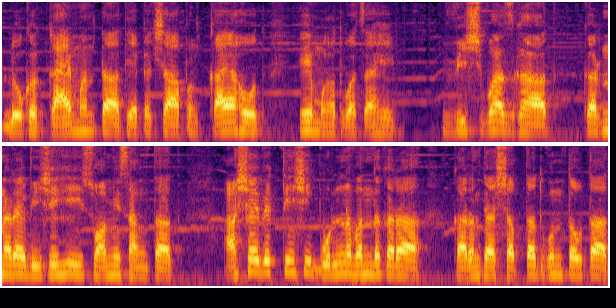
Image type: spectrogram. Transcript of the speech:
लोक काय म्हणतात यापेक्षा आपण काय आहोत हे महत्त्वाचं आहे. विश्वासघात करणाऱ्याविषयीही स्वामी सांगतात अशा व्यक्तींशी बोलणं बंद करा कारण त्या शब्दात गुंतवतात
